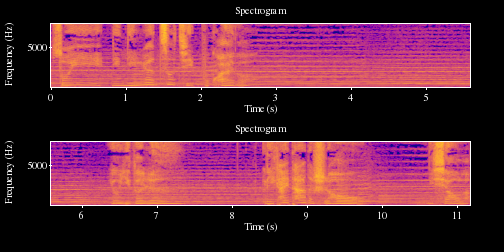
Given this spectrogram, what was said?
所以你宁愿自己不快乐。有一个人离开他的时候，你笑了，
